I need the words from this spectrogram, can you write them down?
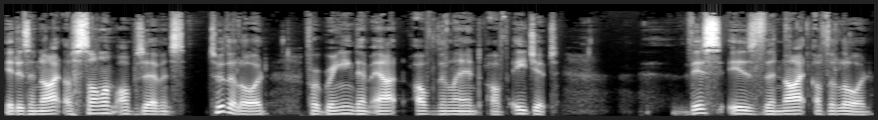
It is a night of solemn observance to the Lord for bringing them out of the land of Egypt. This is the night of the Lord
